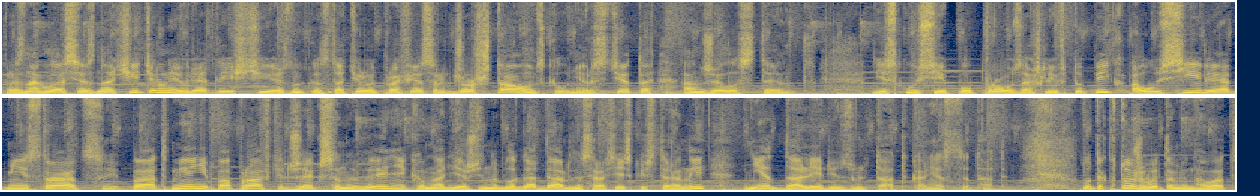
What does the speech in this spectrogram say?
Разногласия значительные, вряд ли исчезнут, констатирует профессор Джорджтаунского университета Анжела Стенд. Дискуссии по ПРО зашли в тупик, а усилия администрации по отмене поправки Джексона Венника в надежде на благодарность российской стороны не дали результат. Конец цитаты. Ну так кто же в этом виноват,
